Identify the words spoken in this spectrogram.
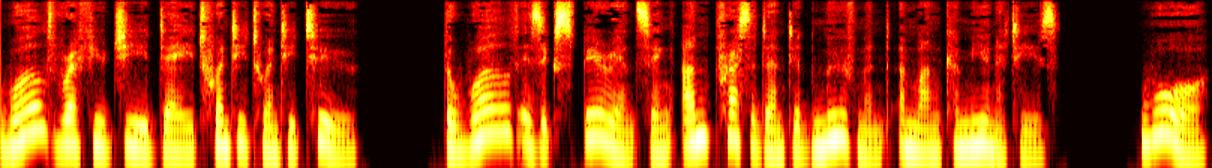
World Refugee Day 2022. The world is experiencing unprecedented movement among communities. War,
